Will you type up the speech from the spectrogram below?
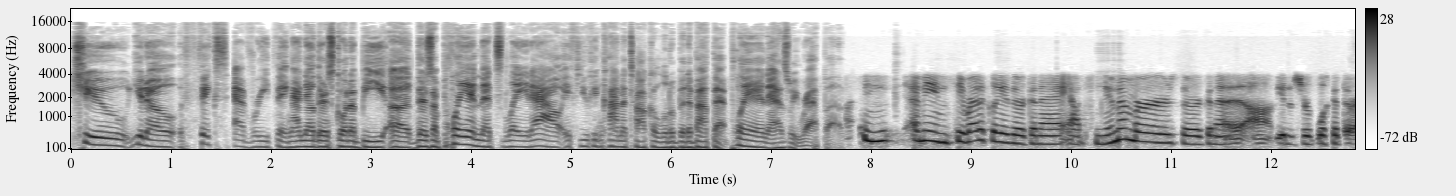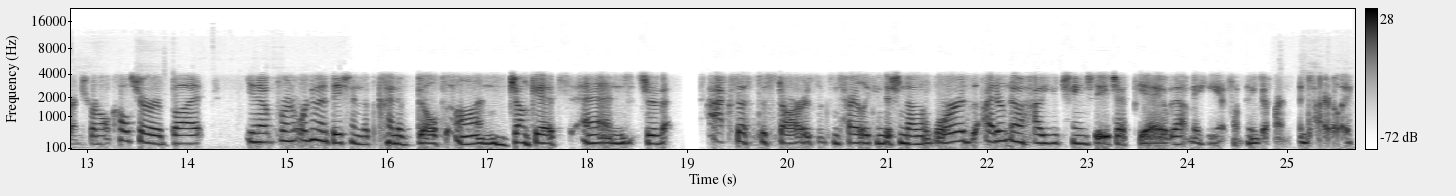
to you know fix everything? I know there's going to be uh, there's a plan that's laid out. If you can kind of talk a little bit about that plan as we wrap up. I mean, theoretically, they're going to add some new members. They're going to um, you know sort of look at their internal culture, but you know, for an organization that's kind of built on junkets and sort of access to stars that's entirely conditioned on awards. I don't know how you change the HFPA without making it something different entirely.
